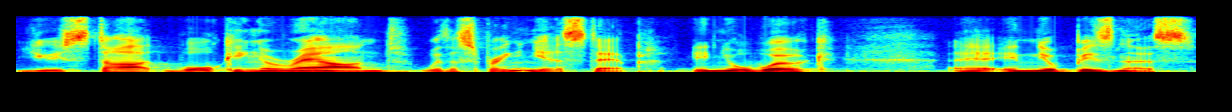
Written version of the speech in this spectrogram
you start walking around with a spring in your step in your work, uh, in your business.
